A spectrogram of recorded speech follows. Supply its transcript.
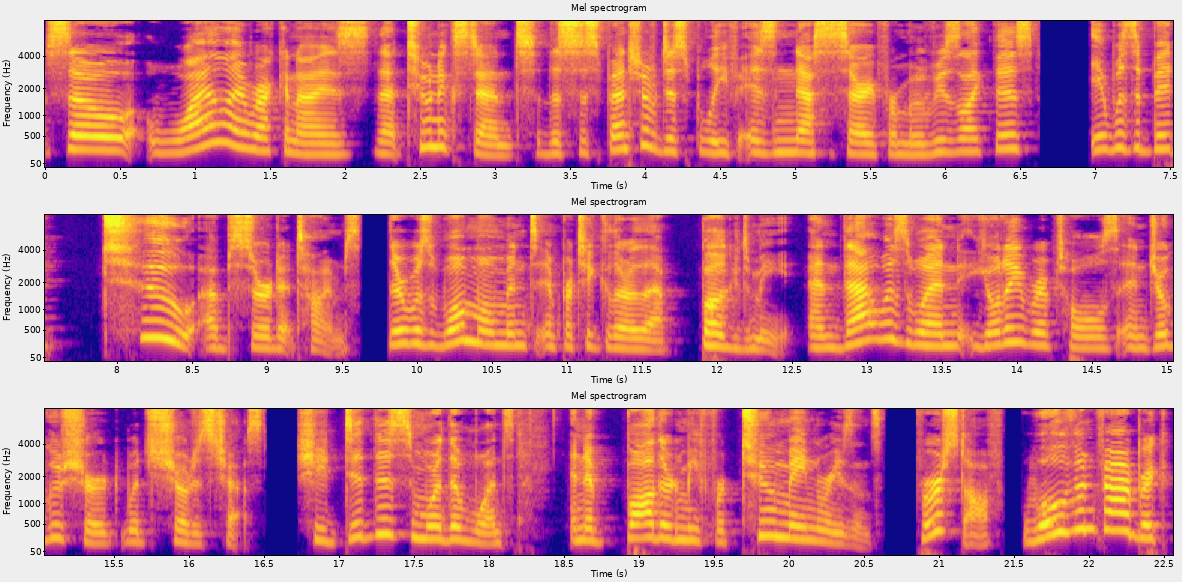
So, while I recognize that to an extent the suspension of disbelief is necessary for movies like this, it was a bit too absurd at times. There was one moment in particular that bugged me, and that was when Yori ripped holes in Jogu's shirt, which showed his chest. She did this more than once, and it bothered me for two main reasons. First off, woven fabric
